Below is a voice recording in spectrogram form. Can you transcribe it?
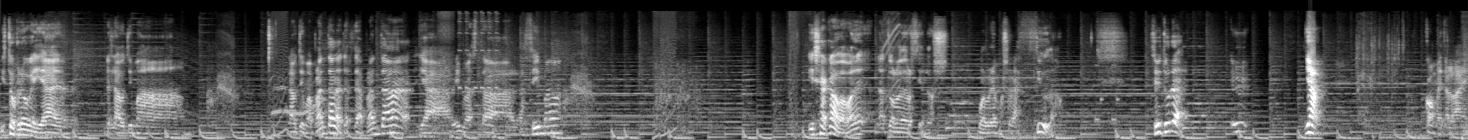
Y esto creo que ya es la última... La última planta, la tercera planta. Y arriba está la cima. Y se acaba, ¿vale? La torre de los cielos. Volveremos a la ciudad. Cintura. ¡Ya! Cómetelo ahí.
